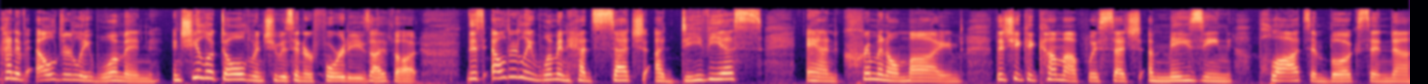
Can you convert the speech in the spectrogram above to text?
kind of elderly woman, and she looked old when she was in her 40s, I thought. This elderly woman had such a devious and criminal mind that she could come up with such amazing plots and books. And uh,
